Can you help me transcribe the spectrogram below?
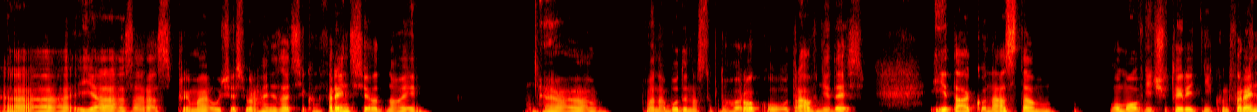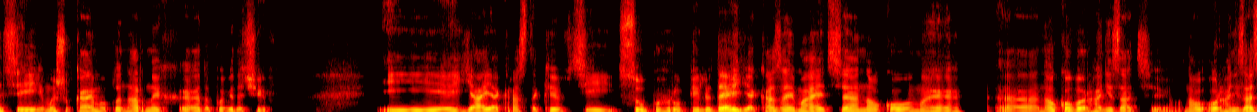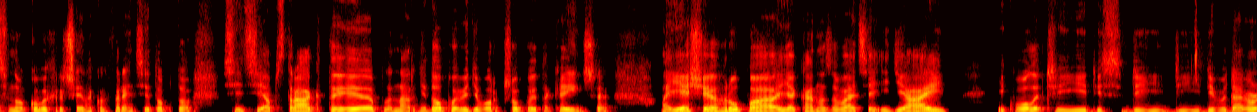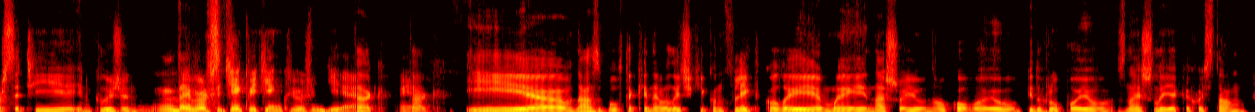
Е, я зараз приймаю участь в організації конференції одної. Е, вона буде наступного року, у травні десь. І так, у нас там умовні чотири дні конференції, і ми шукаємо пленарних доповідачів. І я якраз таки в цій субгрупі людей, яка займається науковими е, науковою організацією, організацією наукових речей на конференції, тобто всі ці абстракти, пленарні доповіді, воркшопи і таке інше. А є ще група, яка називається EDI, Equality, Diversity, Inclusion. Diversity, Equity, Inclusion, yeah. Так, yeah. так. І е, в нас був такий невеличкий конфлікт, коли ми нашою науковою підгрупою знайшли якихось там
